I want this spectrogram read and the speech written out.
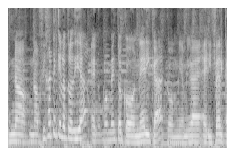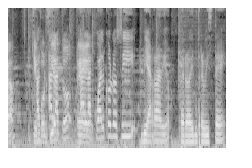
No, no, fíjate que el otro día, en un momento con Erika, con mi amiga Eriferca, que A- por a la- cierto... a eh, la cual conocí vía radio, pero entrevisté.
